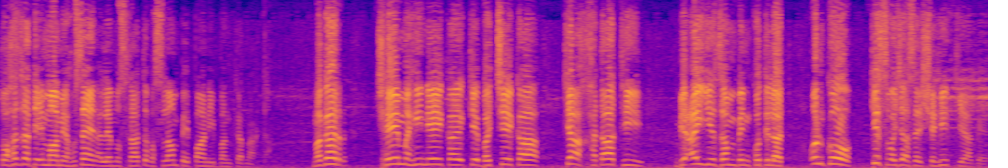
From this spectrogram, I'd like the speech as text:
तो हज़रत इमाम हुसैन वसल्लम पे पानी बंद करना था। मगर छह महीने के बच्चे का क्या खता थी? बेआई जम बिन कुतिलत। उनको किस वजह से शहीद किया गया?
